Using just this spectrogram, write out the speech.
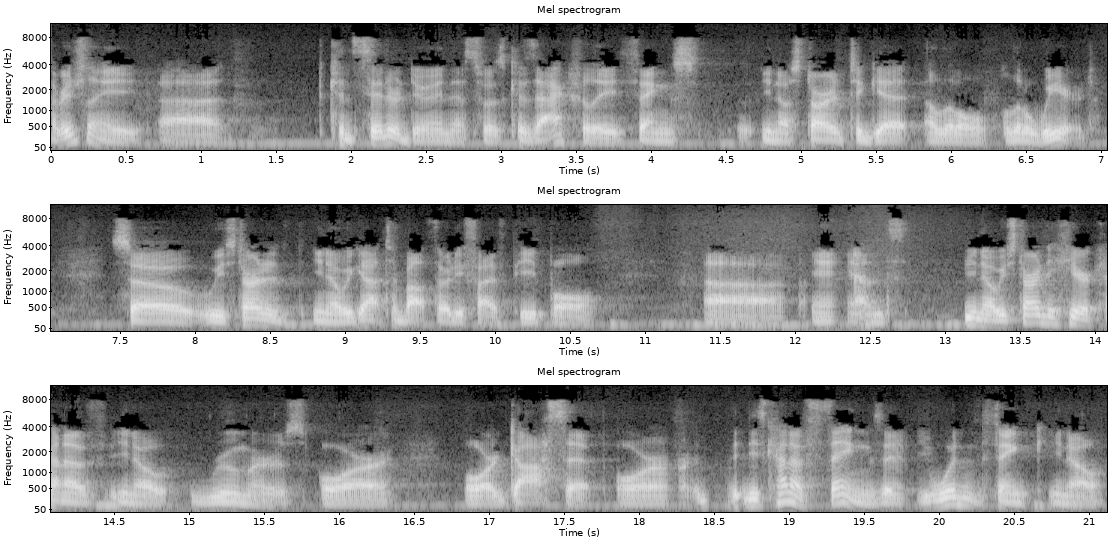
originally uh, considered doing this was because actually things you know started to get a little a little weird. So we started, you know, we got to about 35 people, uh, and you know, we started to hear kind of, you know, rumors or or gossip or these kind of things that you wouldn't think, you know,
